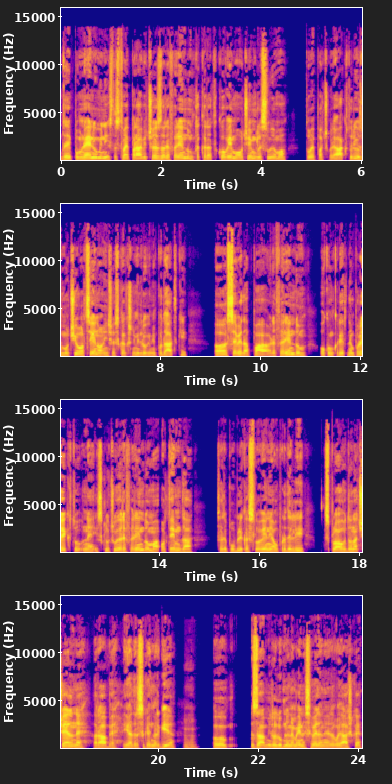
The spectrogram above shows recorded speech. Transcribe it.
zdaj, po mnenju ministrstva je pravi čas za referendum takrat, ko vemo, o čem glasujemo. To je pač o reaktorju z močjo, ceno in še s kakšnimi drugimi podatki. Uh, Seveda pa referendum o konkretnem projektu ne izključuje referenduma o tem, da se Republika Slovenija opredeli sploh do načelne rabe jedrske energije Uh -huh. uh, za miroljubne namene, seveda ne za vojaške.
